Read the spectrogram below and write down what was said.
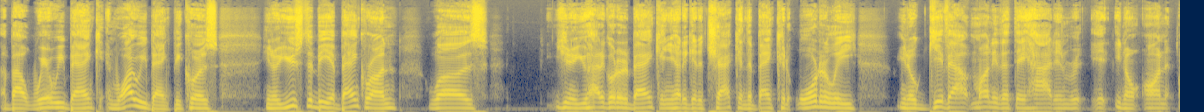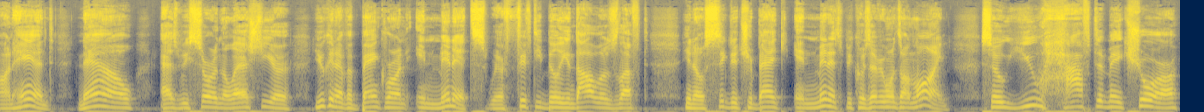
about where we bank and why we bank because you know used to be a bank run was you know, you had to go to the bank and you had to get a check, and the bank could orderly, you know, give out money that they had in, you know, on on hand. Now, as we saw in the last year, you can have a bank run in minutes, where fifty billion dollars left, you know, Signature Bank in minutes because everyone's online. So you have to make sure,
